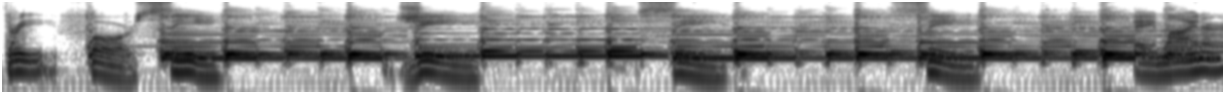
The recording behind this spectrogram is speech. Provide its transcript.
three, four, C, G, minor,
